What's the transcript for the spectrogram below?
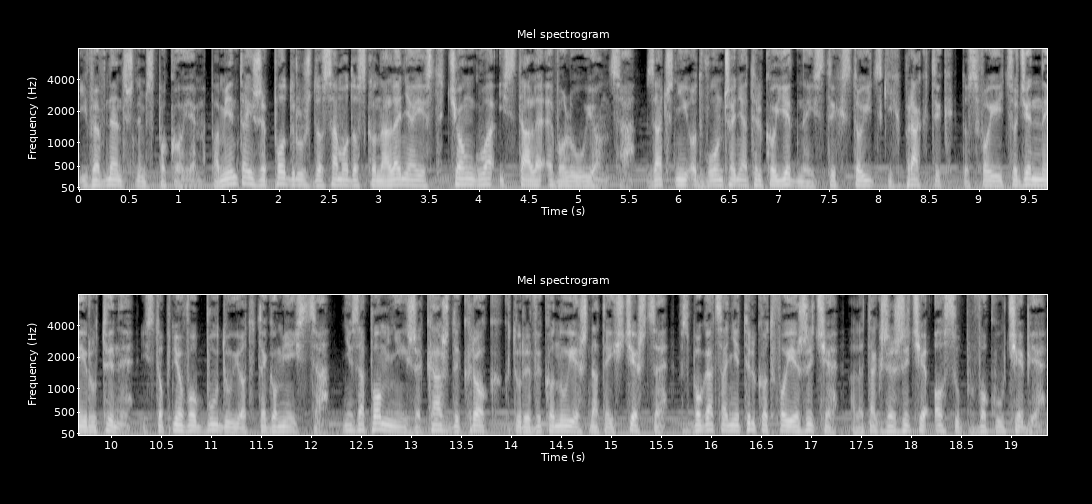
i wewnętrznym spokojem. Pamiętaj, że podróż do samodoskonalenia jest ciągła i stale ewoluująca. Zacznij od włączenia tylko jednej z tych stoickich praktyk do swojej codziennej rutyny i stopniowo buduj od tego miejsca. Nie zapomnij, że każdy krok, który wykonujesz na tej ścieżce, wzbogaca nie tylko Twoje życie, ale także życie osób wokół Ciebie.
